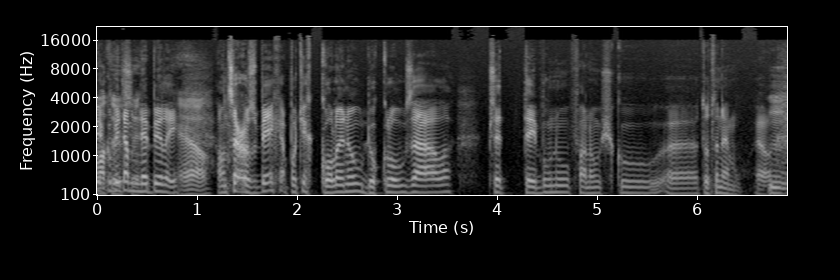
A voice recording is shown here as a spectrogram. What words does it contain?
jako by tam si. nebyli. Jo. A on se rozběh a po těch kolenou doklouzal před tribunu fanoušků uh, Tottenhamu. Jo. Hmm.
